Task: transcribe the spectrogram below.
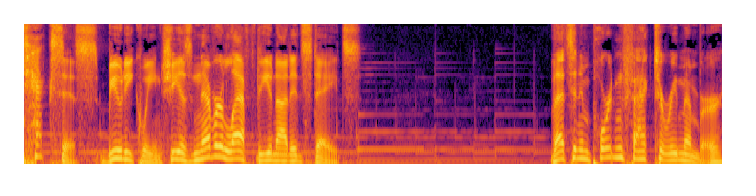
Texas beauty queen. She has never left the United States. That's an important fact to remember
